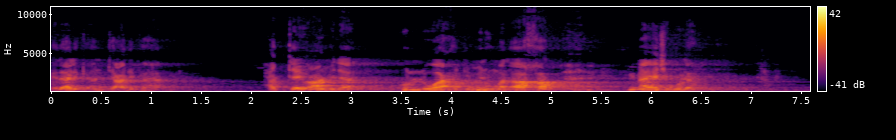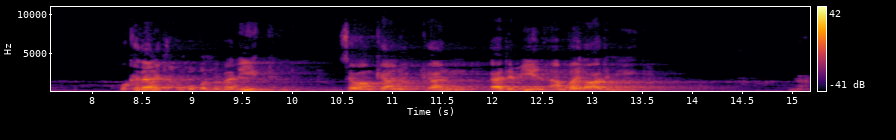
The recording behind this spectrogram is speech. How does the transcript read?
كذلك أن تعرفها حتى يعامل كل واحد منهما الآخر بما يجب له. وكذلك حقوق المماليك سواء كانوا كانوا آدميين أم غير آدميين. نعم.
